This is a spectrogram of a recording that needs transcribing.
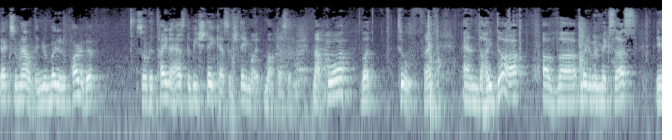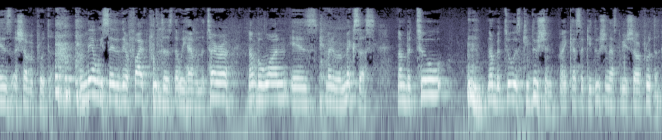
X amount and you're made a part of it, so the taina has to be shtei kesef, shtei ma kesef. Not four, but two, right? And the haida of uh, mixus is a shava pruta. From there we say that there are five prutas that we have in the Torah. Number one is made of a mixus. Number two, number two is kiddushin, right? Kesa kiddushin has to be a pruta.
